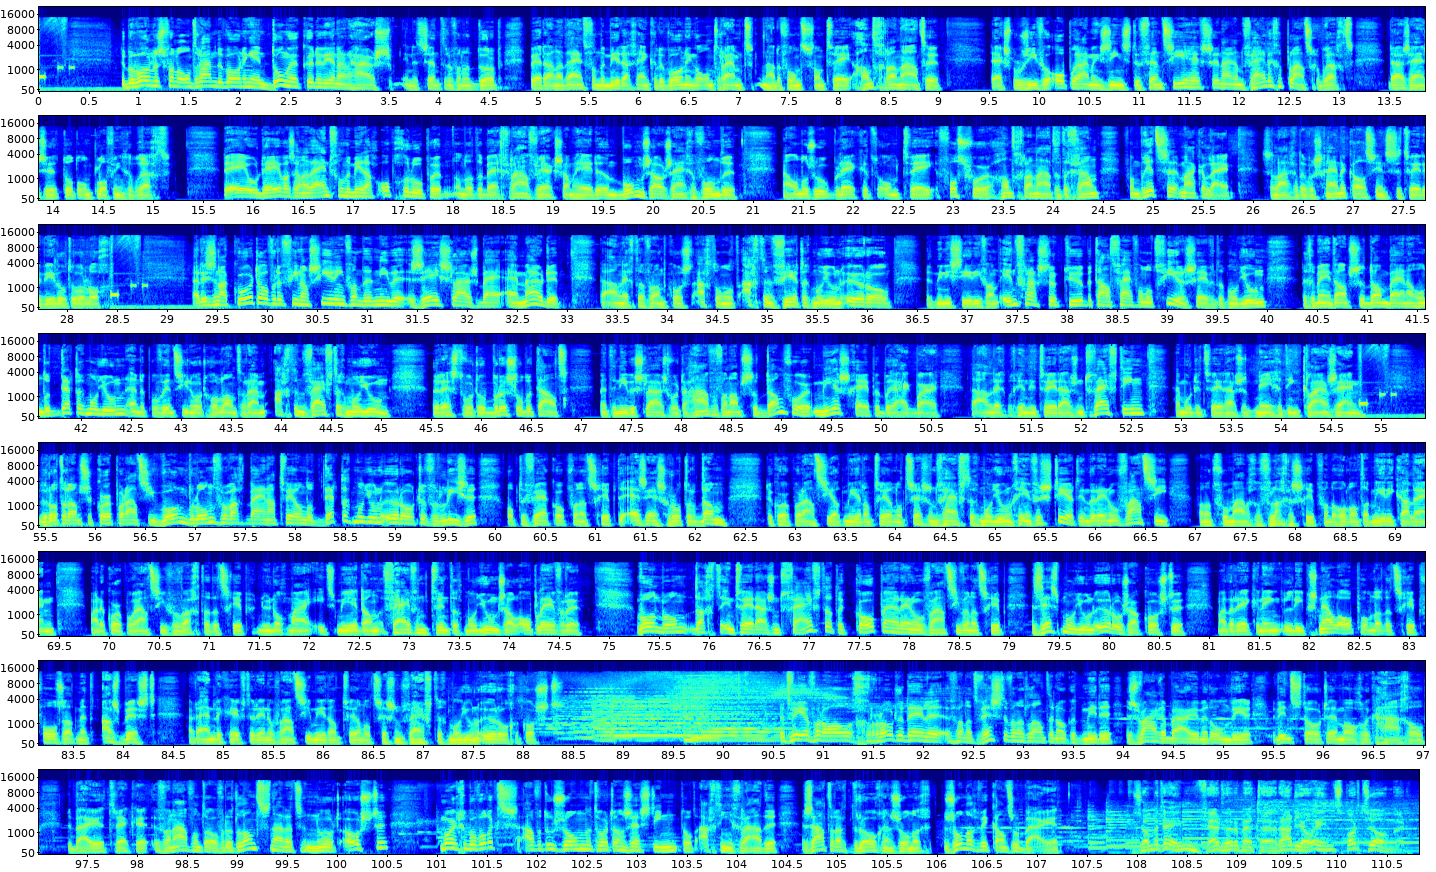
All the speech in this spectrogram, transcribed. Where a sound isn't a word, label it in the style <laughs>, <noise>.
De bewoners van de ontruimde woningen in Dongen kunnen weer naar huis. In het centrum van het dorp werden aan het eind van de middag enkele woningen ontruimd... na de vondst van twee handgranaten. De explosieve opruimingsdienst Defensie heeft ze naar een veilige plaats gebracht. Daar zijn ze tot ontploffing gebracht. De EOD was aan het eind van de middag opgeroepen... omdat er bij graafwerkzaamheden een bom zou zijn gevonden. Na onderzoek bleek het om twee fosfor-handgranaten te gaan... van Britse makelij. Ze lagen er waarschijnlijk al sinds de Tweede Wereldoorlog. Er is een akkoord over de financiering van de nieuwe zeesluis bij IJmuiden. De aanleg daarvan kost 848 miljoen euro. Het ministerie van Infrastructuur betaalt 574 miljoen. De gemeente Amsterdam bijna 130 miljoen... en de provincie Noord-Holland ruim 58 miljoen. De rest wordt door Brussel betaald. Met de nieuwe sluis wordt de haven van Amsterdam voor meer schepen bereikbaar. De aanleg begint in 2015. Hij moet in 2019 klaar zijn. De Rotterdamse corporatie Woonbron verwacht bijna 230 miljoen euro te verliezen op de verkoop van het schip de SS Rotterdam. De corporatie had meer dan 256 miljoen geïnvesteerd in de renovatie van het voormalige vlaggenschip van de Holland-Amerika-lijn. Maar de corporatie verwacht dat het schip nu nog maar iets meer dan 25 miljoen zal opleveren. Woonbron dacht in 2005 dat de koop en renovatie van het schip 6 miljoen euro zou kosten. Maar de rekening liep snel op omdat het schip vol zat met asbest. Uiteindelijk heeft de renovatie meer dan 256 miljoen euro gekost. Het weer vooral grote delen van het westen van het land en ook het midden. Zware buien met onweer, windstoten en mogelijk hagel. De buien trekken vanavond over het land naar het noordoosten. Morgen bewolkt, af en toe zon. Het wordt dan 16 tot 18 graden. Zaterdag droog en zonnig. Zondag weer kans op buien. Zometeen verder met Radio 1 Sportzomer.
